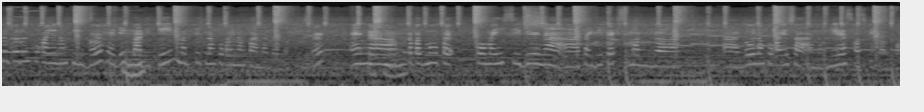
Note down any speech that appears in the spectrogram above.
Nagkaroon po kayo ng fever, headache, Mhm. body pain, mag-take lang po kayo ng Panadol, okay, sir? And Yes, ah, kapag mo pa, po may severe na ah, side effects, mag ah, ah, go lang po kayo sa ano, nearest hospital po.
